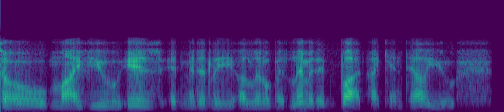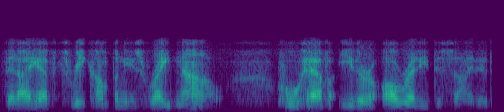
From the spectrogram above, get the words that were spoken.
So my view is admittedly a little bit limited, but I can tell you that I have three companies right now who have either already decided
